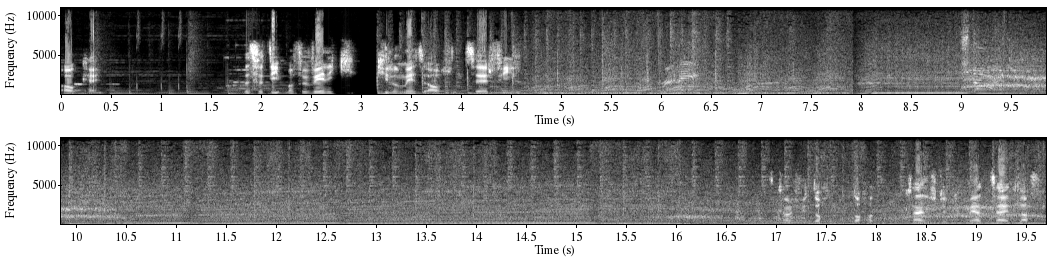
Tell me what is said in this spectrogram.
Okay. Das verdient man für wenig Kilometer auch schon sehr viel. Jetzt kann ich mir doch noch ein kleines Stück mehr Zeit lassen.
